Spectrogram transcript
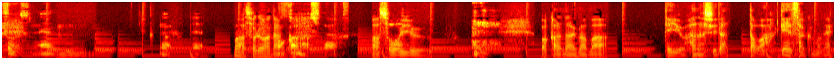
そうですね。うん。なるほどね。まあ、それはなんわかんないかで、すね。まあ、そういう、わからないままっていう話だったわ、原作もね。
